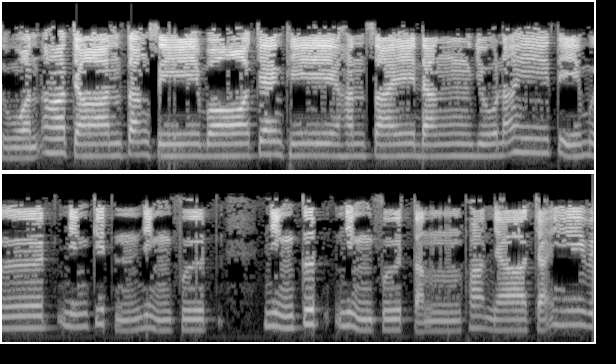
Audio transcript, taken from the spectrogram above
ส่วนอาจารย์ตั้งสี่บ่อแจ้งทีหันใสดังอยู่ในตีมืด ยิ่งคิดยิ่งฝืด ยิ่งกึดยิ่งฝืดตันพาญาใจเว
